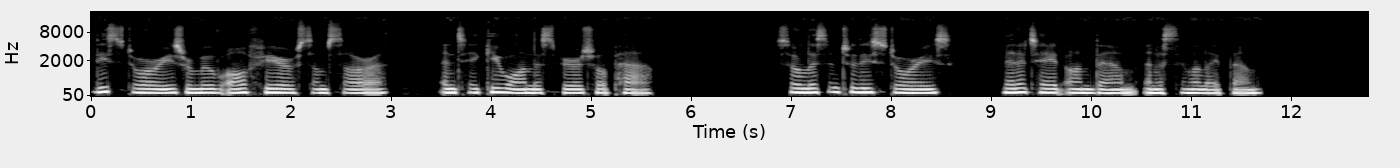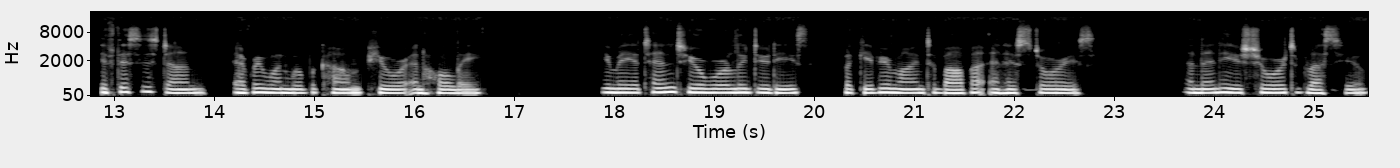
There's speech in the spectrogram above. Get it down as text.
These stories remove all fear of samsara and take you on the spiritual path. So listen to these stories, meditate on them, and assimilate them. If this is done, everyone will become pure and holy. You may attend to your worldly duties, but give your mind to Baba and his stories, and then he is sure to bless you.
